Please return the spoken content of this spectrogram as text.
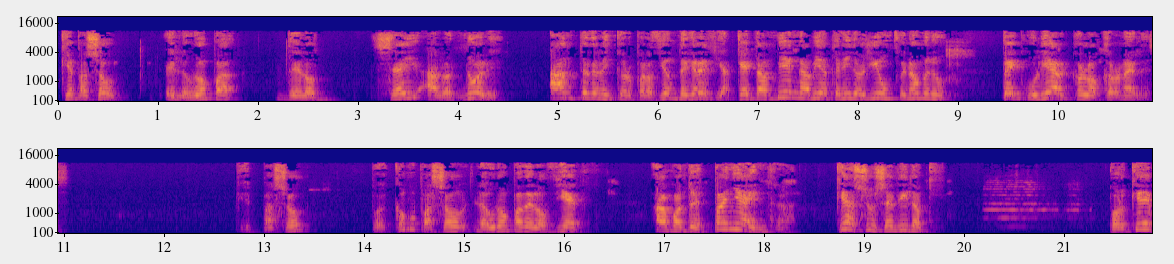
¿Qué pasó en la Europa de los 6 a los 9, antes de la incorporación de Grecia, que también había tenido allí un fenómeno peculiar con los coroneles? ¿Qué pasó? Pues ¿cómo pasó la Europa de los 10 a cuando España entra? ¿Qué ha sucedido aquí? ¿Por qué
